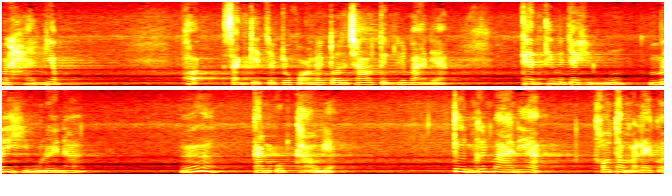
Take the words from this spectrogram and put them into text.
มันหายเงียบ เพราะสังเกตจากเจ้าของในตอนเช้าตื่นขึ้นมาเนี่ย แทนที่มันจะหิวไม่หิวเลยนะ เออ การอดข้าวเนี่ย ตื่นขึ้นมาเนี่ยเขาทำอะไรก็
